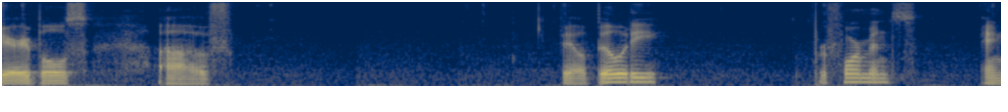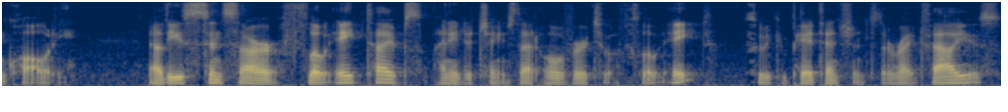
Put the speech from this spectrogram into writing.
variables of availability, performance, and quality. Now these, since are float 8 types, I need to change that over to a float 8 so we can pay attention to the right values.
